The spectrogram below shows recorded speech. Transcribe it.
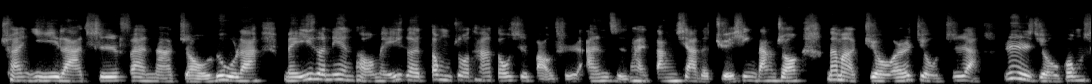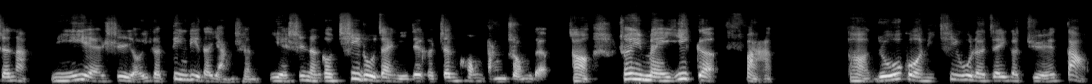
穿衣啦、吃饭啦、走路啦，每一个念头、每一个动作，它都是保持安止在当下的觉性当中。那么久而久之啊，日久功深啊，你也是有一个定力的养成，也是能够记录在你这个真空当中的啊。所以每一个法啊，如果你弃悟了这个觉道。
